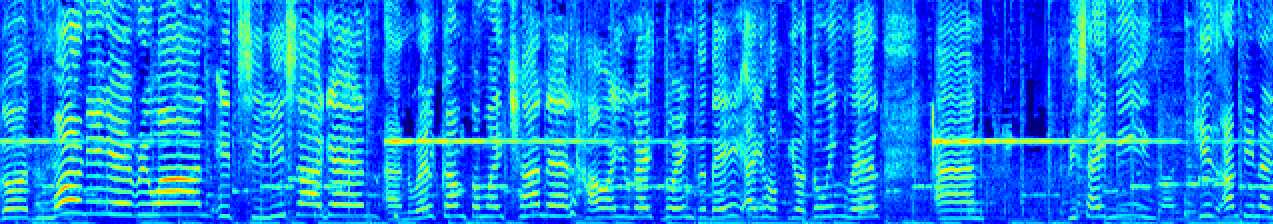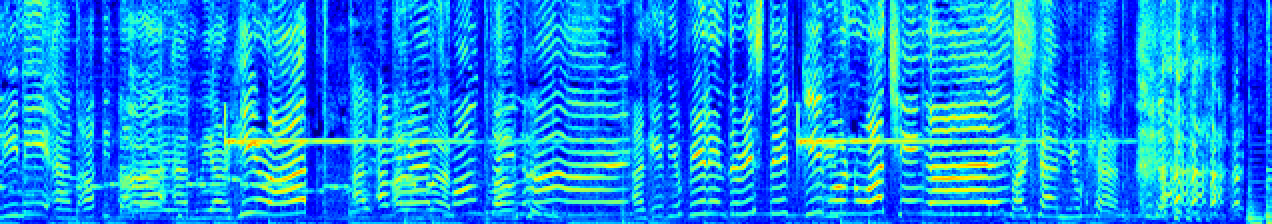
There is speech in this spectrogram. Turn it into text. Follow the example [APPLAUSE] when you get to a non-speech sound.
Good morning everyone! It's si Lisa again and welcome to my channel. How are you guys doing today? I hope you're doing well. And beside me, she's Auntie Nalini and Ati Tata Hi. and we are here at Al Mountain, Mountain. High. And if you feel interested, keep on watching guys! If I can, you can. [LAUGHS]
